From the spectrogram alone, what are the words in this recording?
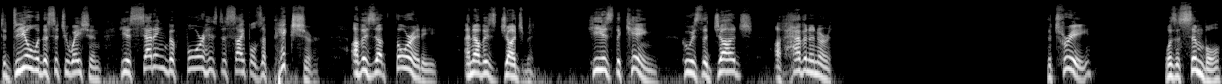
to deal with the situation, he is setting before his disciples a picture of his authority and of his judgment. He is the king who is the judge of heaven and earth. The tree was a symbol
